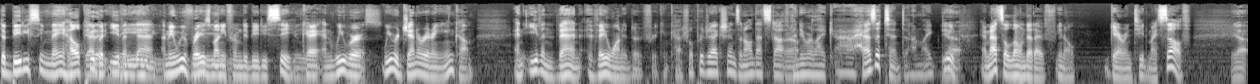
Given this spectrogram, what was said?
the BDC may help you, but even then, I mean, we've raised money from the BDC, okay, and we were yes. we were generating income, and even then, they wanted the freaking cash flow projections and all that stuff, Yeah. and they were like uh, hesitant, and I'm like, dude, Yeah. and that's a loan that I've you know guaranteed myself. Yeah.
